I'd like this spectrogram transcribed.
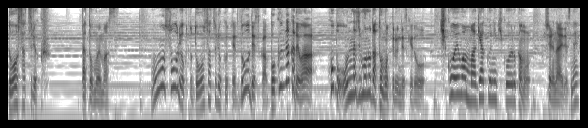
洞察力だと思います。妄想力と洞察力ってどうですか？僕の中ではほぼ同じものだと思ってるんですけど聞こえは真逆に聞こえるかもしれないですね。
